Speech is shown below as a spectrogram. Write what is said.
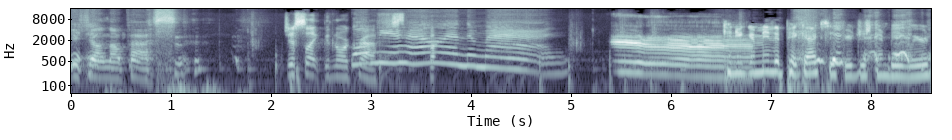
You shall not pass. Just like the Bump Norcrafts. man. can you give me the pickaxe if you're just gonna be weird?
